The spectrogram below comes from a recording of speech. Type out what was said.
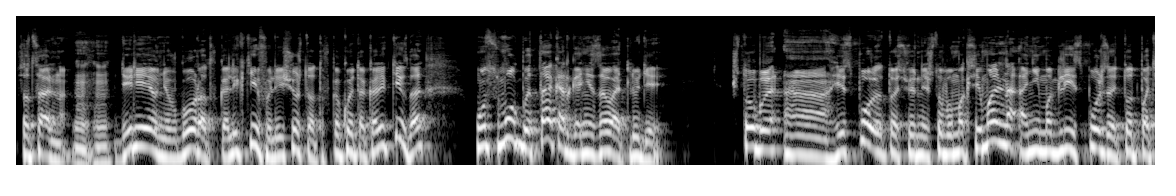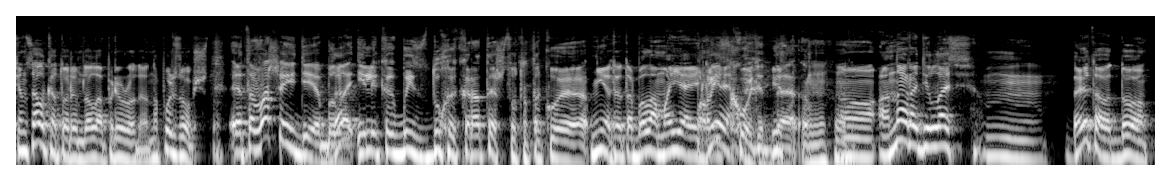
социально, в деревню, в город, в коллектив или еще что-то, в какой-то коллектив, да, он смог бы так организовать людей, чтобы э, использовать, то есть, вернее, чтобы максимально они могли использовать тот потенциал, который им дала природа, на пользу обществу. Это ваша идея была? Да. Или как бы из духа карате что-то такое Нет, это была моя идея. происходит? Из- Да. Э, Она родилась до этого, до...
